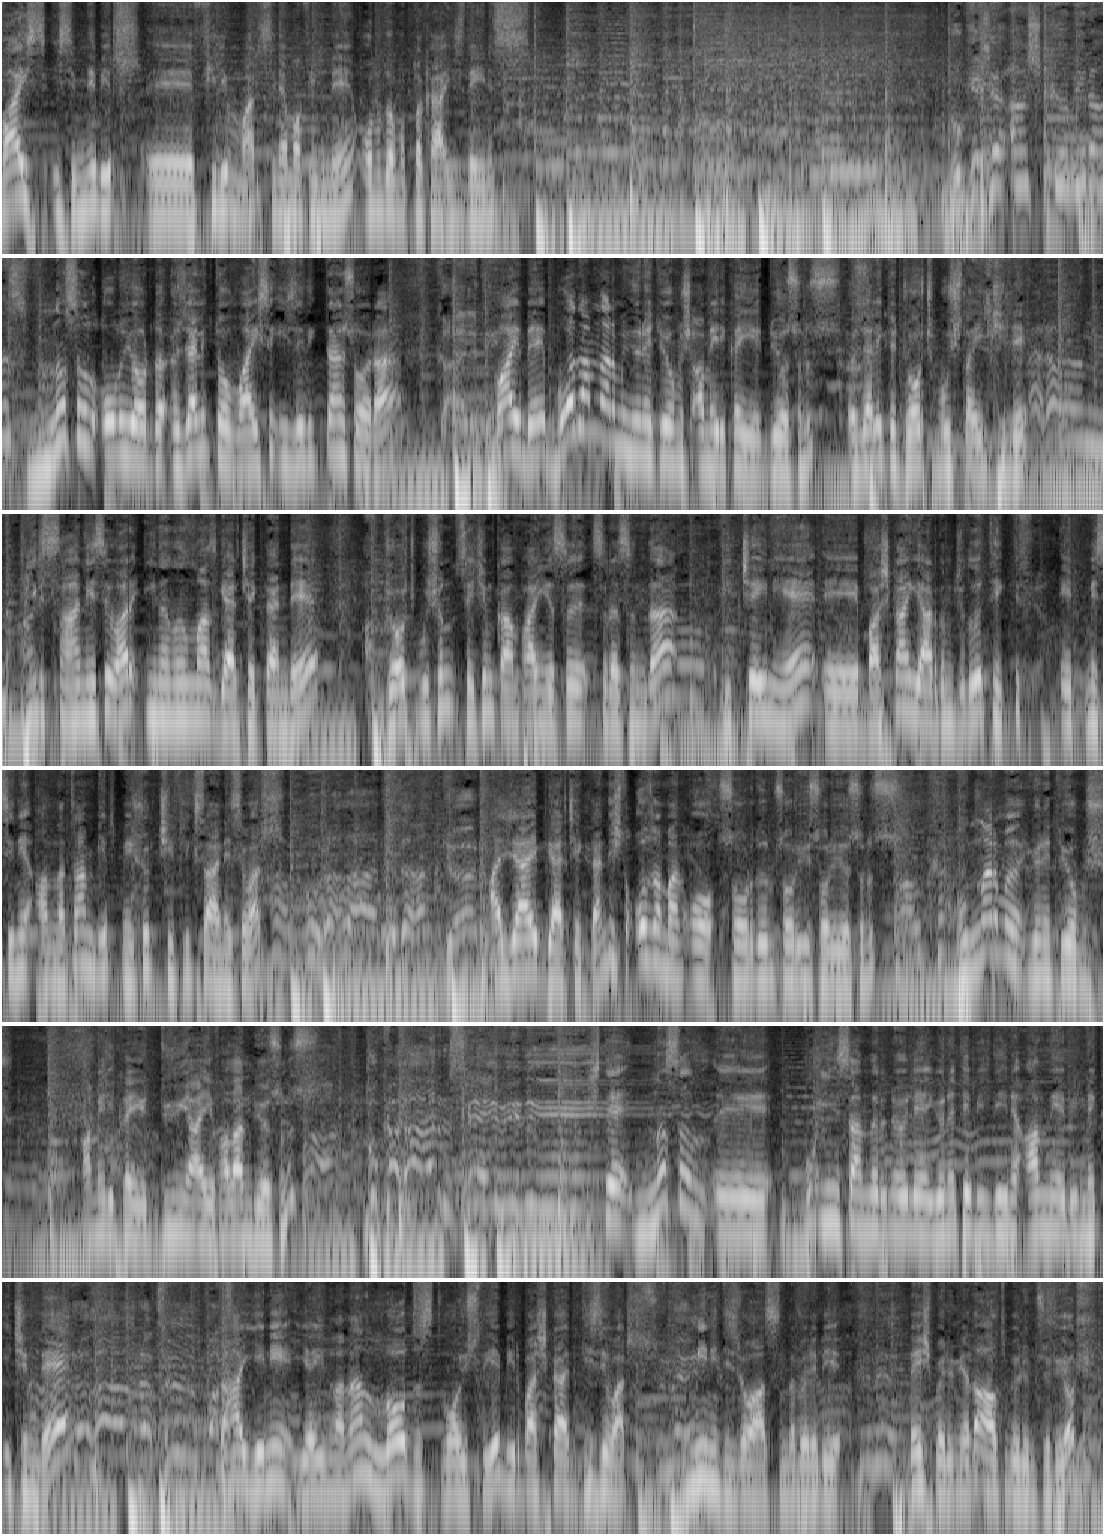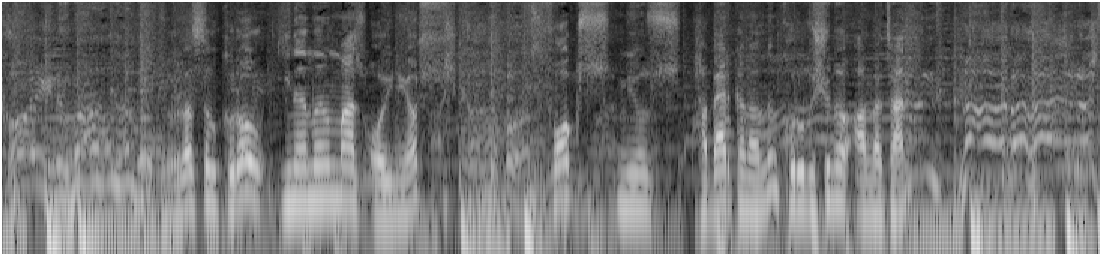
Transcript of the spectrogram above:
Vice isimli bir e, film var, sinema filmi. Onu da mutlaka izleyiniz. Bu gece aşkı biraz Nasıl oluyor da özellikle o Vice'ı izledikten sonra kalbi vay be bu adamlar mı yönetiyormuş Amerika'yı diyorsunuz. Özellikle George Bush'la ilgili. bir sahnesi var inanılmaz gerçekten de. George Bush'un seçim kampanyası sırasında Dick Cheney'e e, başkan yardımcılığı teklif etmesini anlatan bir meşhur çiftlik sahnesi var. Acayip gerçekten de işte o zaman o sorduğum soruyu soruyorsunuz. Bunlar mı yönetiyormuş Amerika'yı, dünyayı falan diyorsunuz. bu kadar sevdim. İşte nasıl e, bu insanların öyle yönetebildiğini anlayabilmek için de Daha yeni yayınlanan Loudest Voice diye bir başka dizi var. Mini dizi o aslında böyle bir 5 bölüm ya da 6 bölüm sürüyor. Russell Crowe inanılmaz oynuyor. Fox News haber kanalının kuruluşunu anlatan,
